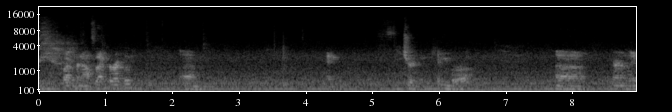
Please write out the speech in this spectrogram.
if I pronounce that correctly. Um, and featured in Kimbra. Uh, apparently,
